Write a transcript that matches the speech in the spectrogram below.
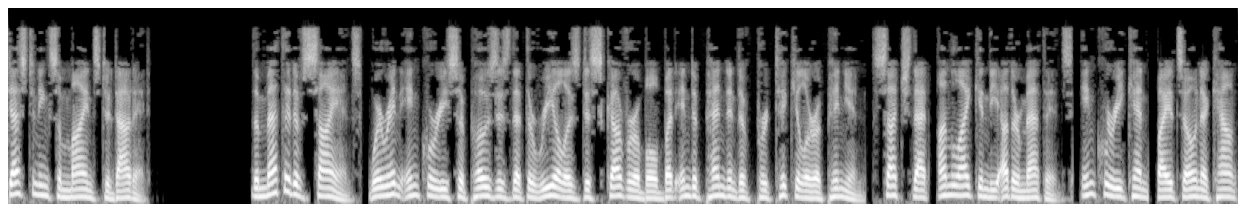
destining some minds to doubt it. The method of science, wherein inquiry supposes that the real is discoverable but independent of particular opinion, such that, unlike in the other methods, inquiry can, by its own account,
